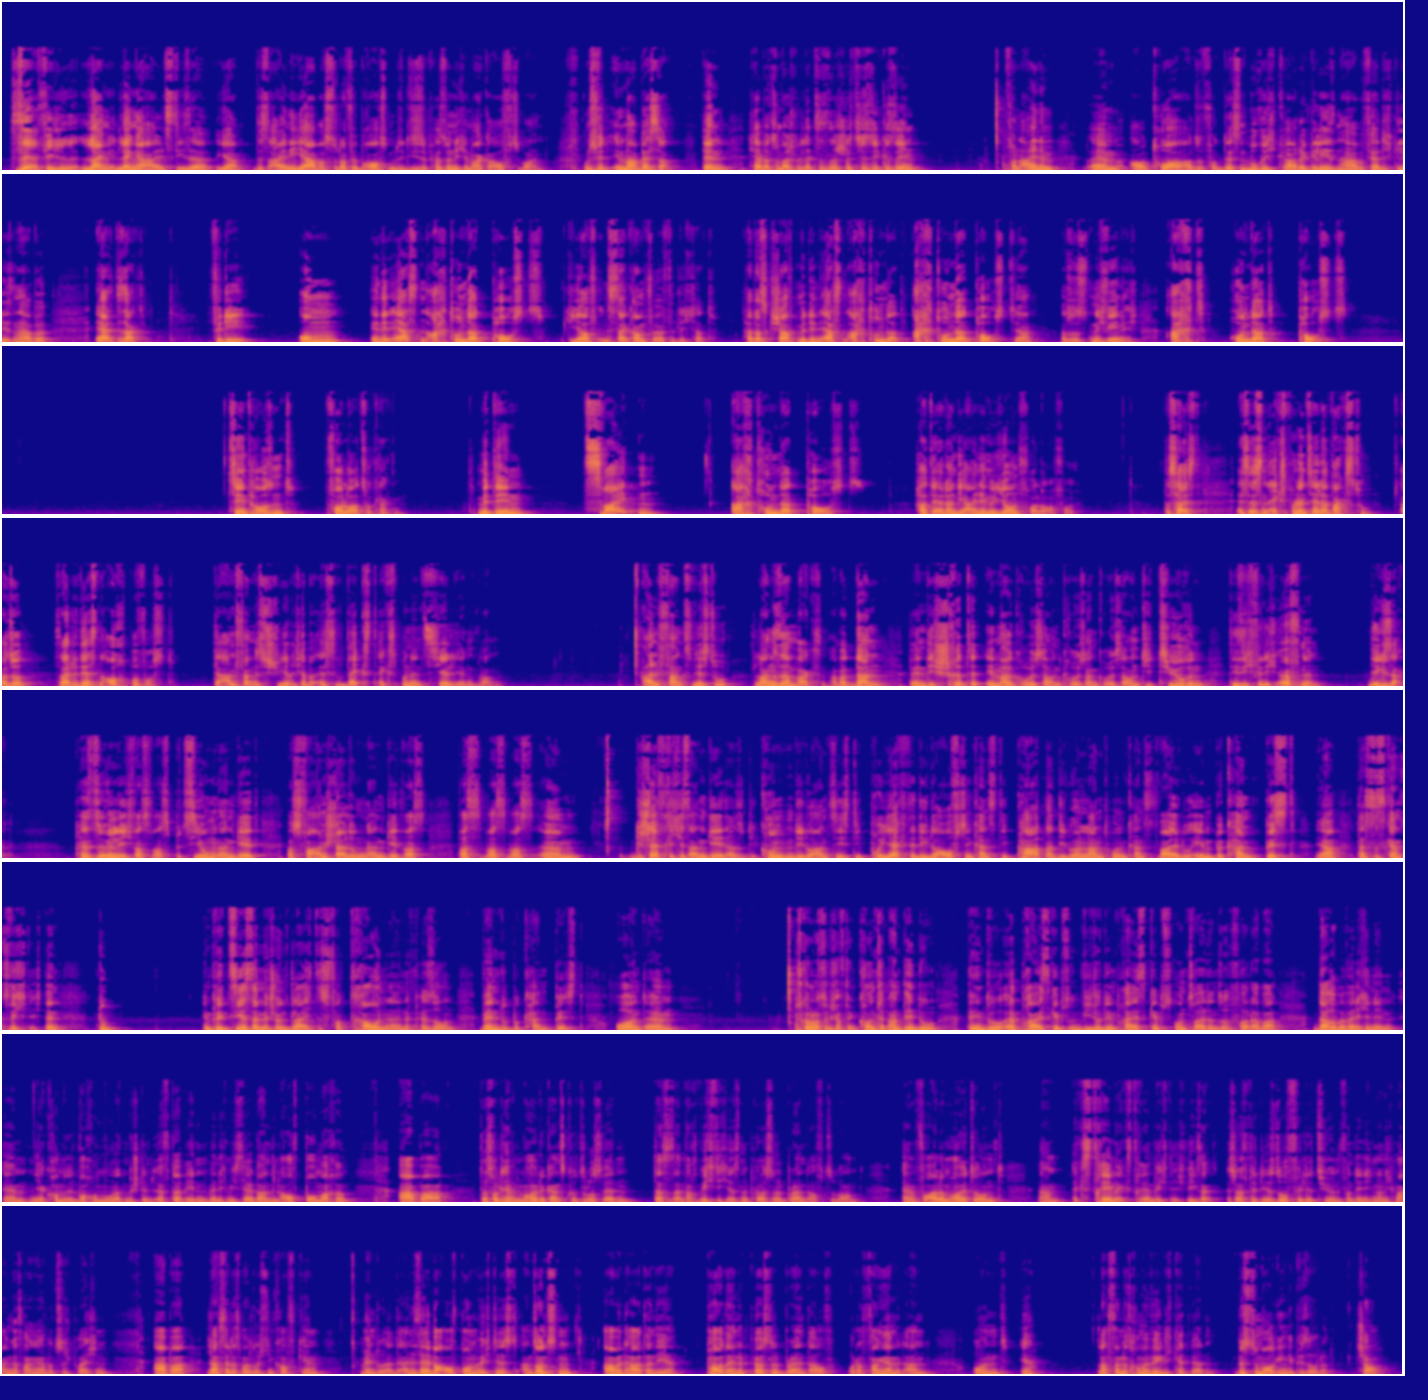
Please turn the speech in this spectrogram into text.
sehr viel lang, länger als diese, ja, das eine Jahr, was du dafür brauchst, um diese persönliche Marke aufzubauen. Und es wird immer besser. Denn ich habe zum Beispiel letztens eine Statistik gesehen von einem ähm, Autor, also von dessen Buch ich gerade gelesen habe, fertig gelesen habe. Er hat gesagt, für die, um in den ersten 800 Posts, die er auf Instagram veröffentlicht hat, hat er es geschafft mit den ersten 800, 800 Posts, ja, also ist nicht wenig, 800 Posts. 10.000 Follower zu knacken. Mit den zweiten 800 Posts hatte er dann die eine Million Follower voll. Das heißt, es ist ein exponentieller Wachstum. Also sei dir dessen auch bewusst. Der Anfang ist schwierig, aber es wächst exponentiell irgendwann. Anfangs wirst du langsam wachsen, aber dann werden die Schritte immer größer und größer und größer und die Türen, die sich für dich öffnen, wie gesagt, persönlich, was, was Beziehungen angeht, was Veranstaltungen angeht, was, was, was, was ähm, Geschäftliches angeht, also die Kunden, die du anziehst, die Projekte, die du aufziehen kannst, die Partner, die du an Land holen kannst, weil du eben bekannt bist, ja, das ist ganz wichtig, denn du implizierst damit schon gleich das Vertrauen in eine Person, wenn du bekannt bist. Und ähm, es kommt natürlich auf den Content an, den du, den du äh, preisgibst und wie du den Preis gibst und so weiter und so fort. Aber darüber werde ich in den ähm, ja, kommenden Wochen und Monaten bestimmt öfter reden, wenn ich mich selber an den Aufbau mache. Aber das wollte ich einfach mal heute ganz kurz loswerden, dass es einfach wichtig ist, eine Personal Brand aufzubauen. Ähm, vor allem heute und ähm, extrem, extrem wichtig. Wie gesagt, es öffnet dir so viele Türen, von denen ich noch nicht mal angefangen habe zu sprechen. Aber lass dir das mal durch den Kopf gehen, wenn du eine selber aufbauen möchtest. Ansonsten arbeite hart an dir, baue deine Personal Brand auf oder fang damit an und ja, lass deine Träume Wirklichkeit werden. Bis zur morgigen Episode. Ciao.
